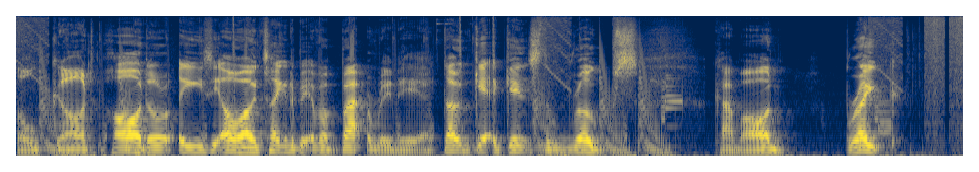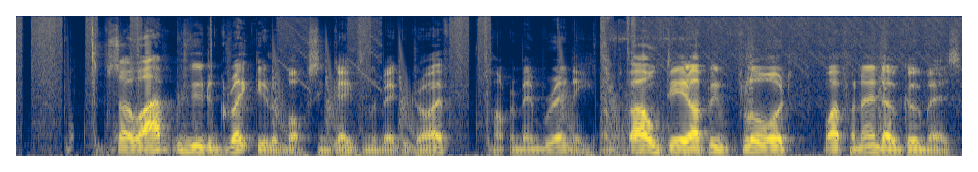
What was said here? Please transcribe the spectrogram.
Oh god, hard or easy? Oh, I'm taking a bit of a battering here. Don't get against the ropes. Come on, break. So I haven't reviewed a great deal of boxing games on the Mega Drive. Can't remember any. Oh dear, I've been floored by Fernando Gomez.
